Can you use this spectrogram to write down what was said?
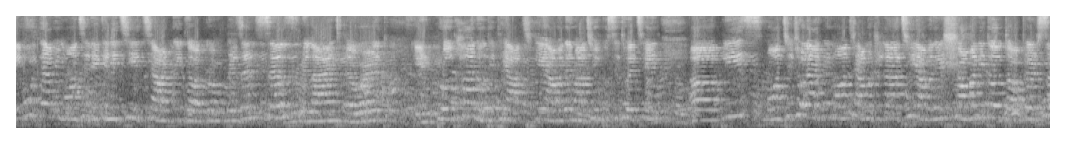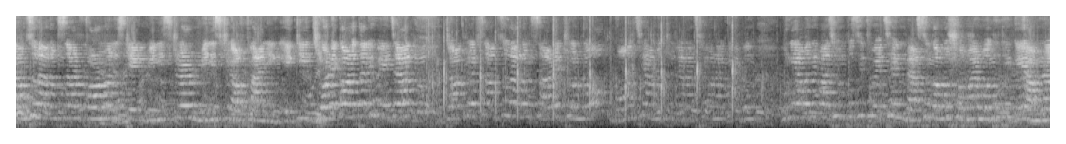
এই মুহূর্তে আমি মঞ্চে রেখে নিচ্ছি Chardik dot present self reliant award এর প্রধান অতিথি আজকে আমাদের মাঝে উপস্থিত হয়েছেন। প্লিজ মঞ্চে চলে আসবেন, মঞ্চে আমন্ত্রিত আছি আমাদের সম্মানিত doctor Shamsul Alam sir former state minister ministry of planning একটি জোরে করতালি হয়ে যাক। ডক্টর শামসুল আলম স্যারের জন্য মঞ্চে আমন্ত্রণ জানাচ্ছি ওনাকে এবং উনি আমাদের মাঝে উপস্থিত হয়েছেন। ব্যস্ততম সময়ের মধ্যে থেকে আমরা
